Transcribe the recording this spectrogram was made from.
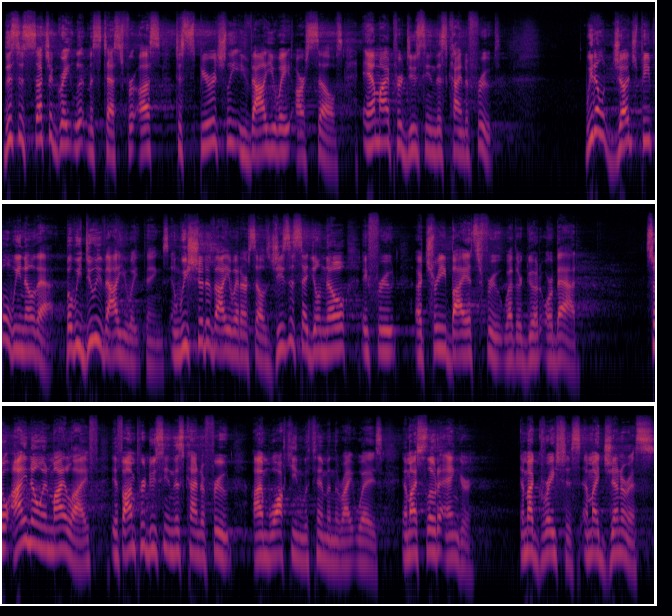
This is such a great litmus test for us to spiritually evaluate ourselves. Am I producing this kind of fruit? We don't judge people, we know that, but we do evaluate things, and we should evaluate ourselves. Jesus said, You'll know a fruit, a tree by its fruit, whether good or bad. So I know in my life, if I'm producing this kind of fruit, I'm walking with Him in the right ways. Am I slow to anger? Am I gracious? Am I generous?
